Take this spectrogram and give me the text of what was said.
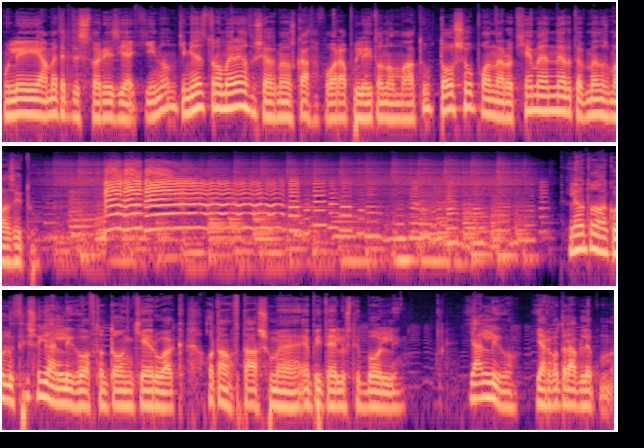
Μου λέει αμέτρητες ιστορίες για εκείνον και μοιάζει τρομερά ενθουσιασμένος κάθε φορά που λέει το όνομά του, τόσο που αναρωτιέμαι αν είναι ερωτευμένος μαζί του. Λέω να τον ακολουθήσω για λίγο αυτόν τον Κέρουακ όταν φτάσουμε επιτέλους στην πόλη. Για λίγο, για αργότερα βλέπουμε.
